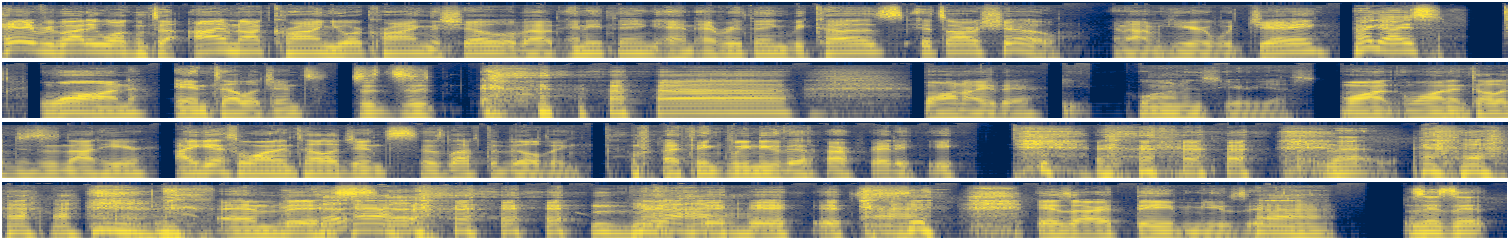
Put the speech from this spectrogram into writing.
Hey, everybody, welcome to I'm Not Crying, You're Crying, the show about anything and everything because it's our show. And I'm here with Jay, Hi, guys. Juan, Intelligence. Z- z- Juan, are you there? Juan is here, yes. Juan, Juan Intelligence is not here. I guess Juan Intelligence has left the building, but I think we knew that already. That, and this, That's- this is our theme music. Ah. Is it?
